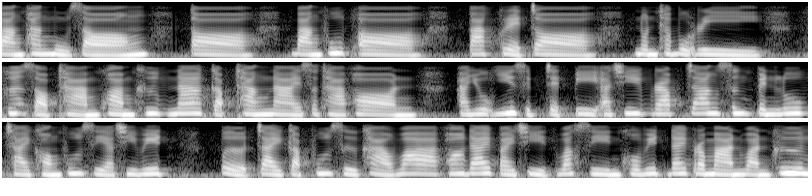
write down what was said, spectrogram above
บางพังหมู่สองต่อ บางพูดอ ปากเกรดจอ นนทบุรี เพื่อสอบถามความคืบหน้ากับทางนายสถาพร อายุ 27 ปีอาชีพรับจ้างซึ่งเป็นลูกชายของผู้เสียชีวิตเปิดใจกับผู้สื่อข่าวว่าพ่อได้ไปฉีดวัคซีนโควิดได้ประมาณวันครึ่ง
